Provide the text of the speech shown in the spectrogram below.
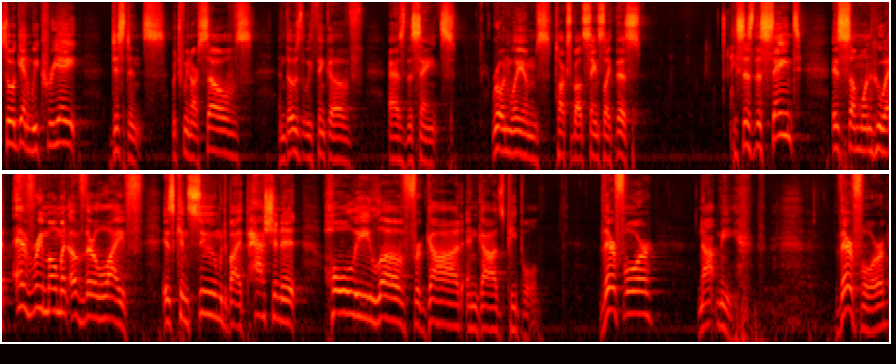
So again, we create distance between ourselves and those that we think of as the saints. Rowan Williams talks about saints like this. He says, The saint is someone who, at every moment of their life, is consumed by passionate, holy love for God and God's people. Therefore, not me. Therefore,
